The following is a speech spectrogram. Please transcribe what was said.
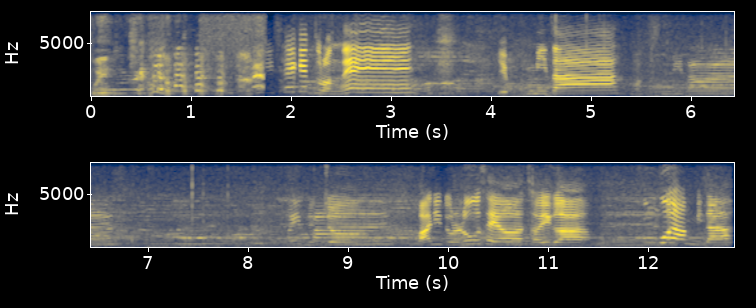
부인. 세 개 뚫었네. 예쁩니다. 고맙습니다 좀 많이 놀러 오세요. 저희가 홍보해야 합니다.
